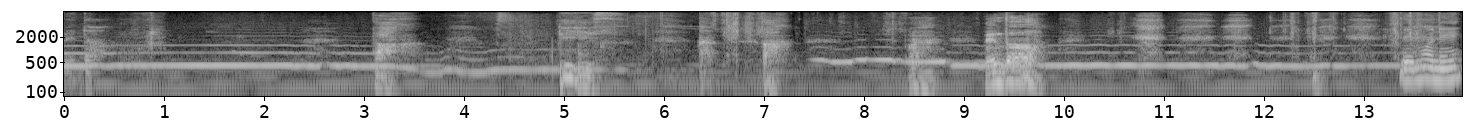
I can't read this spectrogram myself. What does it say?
വേണ്ട താ. പ്ലീസ്. ആ. വേണ്ട ദേ മോനെ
